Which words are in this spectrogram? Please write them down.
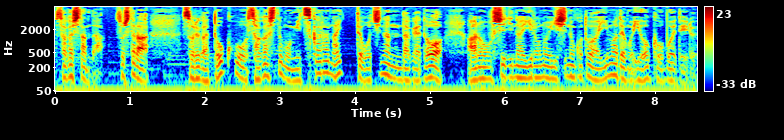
探したんだ。そしたら、それがどこを探しても見つからないってオチなんだけど、あの不思議な色の石のことは今でもよく覚えている。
